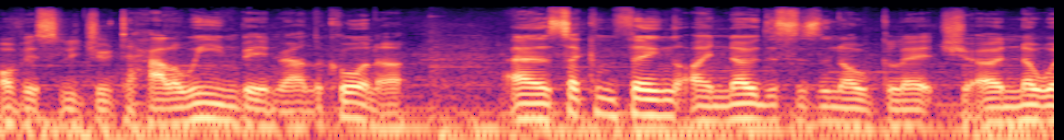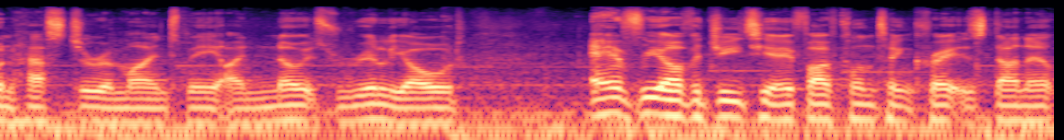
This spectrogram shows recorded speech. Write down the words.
obviously due to Halloween being around the corner. And the second thing, I know this is an old glitch. Uh, no one has to remind me. I know it's really old. Every other GTA 5 content creator's done it.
